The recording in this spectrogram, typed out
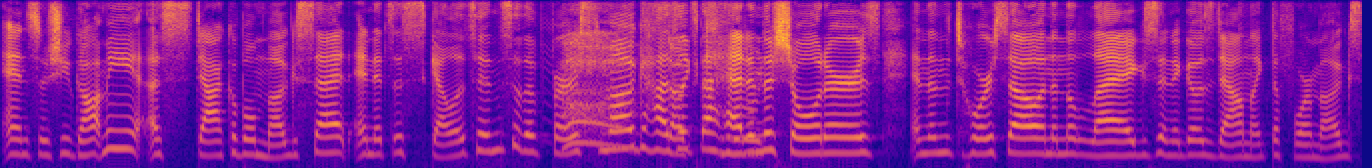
And so she got me a stackable mug set and it's a skeleton. So the first mug has like the That's head and the shoulders and then the torso and then the legs and it goes down like the four mugs.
